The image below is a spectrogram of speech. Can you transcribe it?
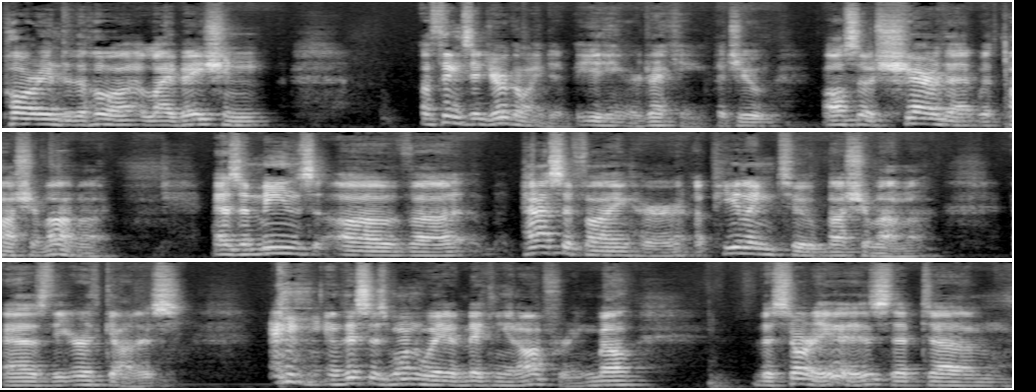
Pour into the whole libation of things that you're going to be eating or drinking, but you also share that with Pachamama as a means of uh, pacifying her, appealing to Pachamama as the earth goddess. and this is one way of making an offering. Well, the story is that um,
